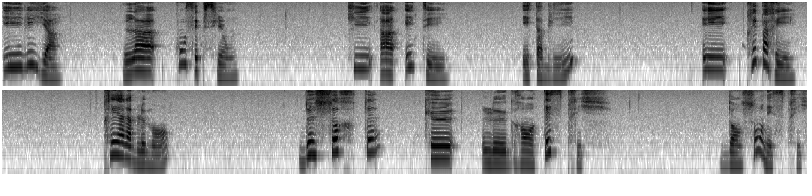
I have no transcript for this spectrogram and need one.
il y a la conception qui a été établie et préparée préalablement de sorte que le grand esprit, dans son esprit,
